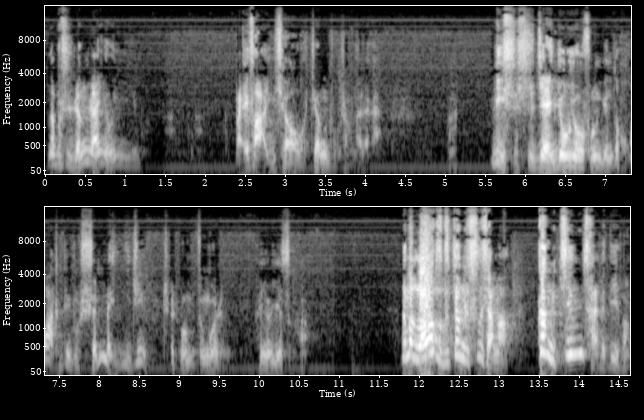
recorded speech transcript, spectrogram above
那不是仍然有意义吗？白发渔樵江渚上，大家看，啊，历史事件悠悠风云都画成这种审美意境，这是我们中国人很有意思啊。那么老子的政治思想啊，更精彩的地方，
